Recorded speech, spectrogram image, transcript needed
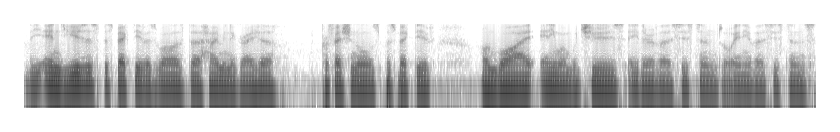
the end user's perspective as well as the home integrator professional's perspective on why anyone would choose either of those systems or any of those systems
